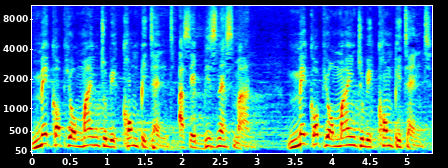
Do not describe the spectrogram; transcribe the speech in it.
make up your mind to be competent as a businessman. Make up your mind to be competent.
